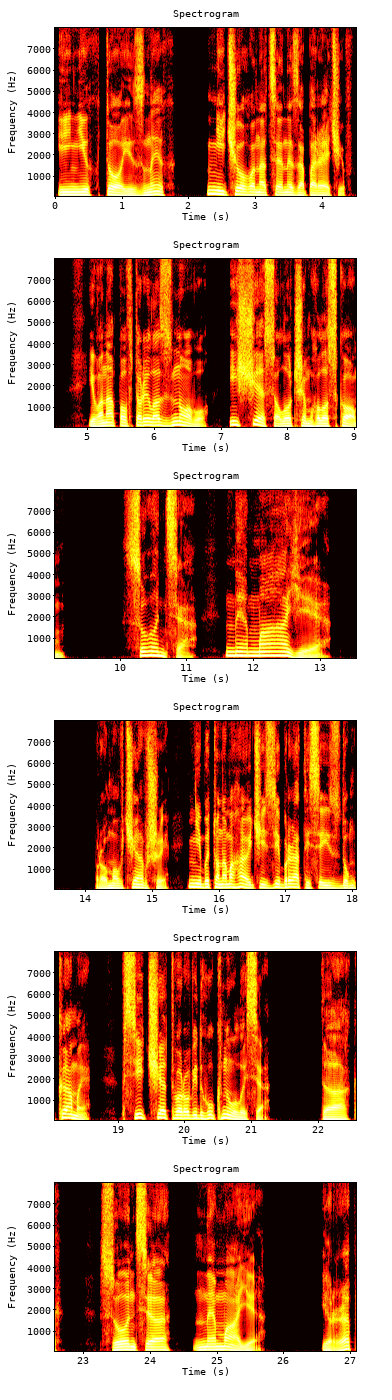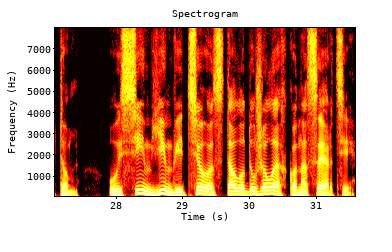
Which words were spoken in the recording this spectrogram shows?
і ніхто із них нічого на це не заперечив. І вона повторила знову іще солодшим голоском. Сонця немає. Промовчавши, нібито намагаючись зібратися із думками, всі четверо відгукнулися. Так, сонця немає. І раптом усім їм від цього стало дуже легко на серці.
